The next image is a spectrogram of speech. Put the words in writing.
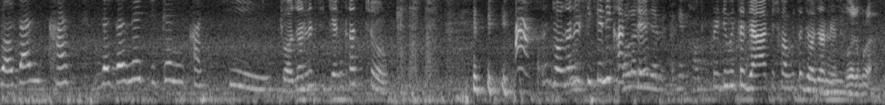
জর্দান খা জর্দানের চিকেন খাচ্ছি। জজানের চিকেন খাচ্ছ? জজানের চিকেনই খাচ্ছে। পৃথিবীতে যা আছে সবই তো জজানের ওর উপর আছে।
